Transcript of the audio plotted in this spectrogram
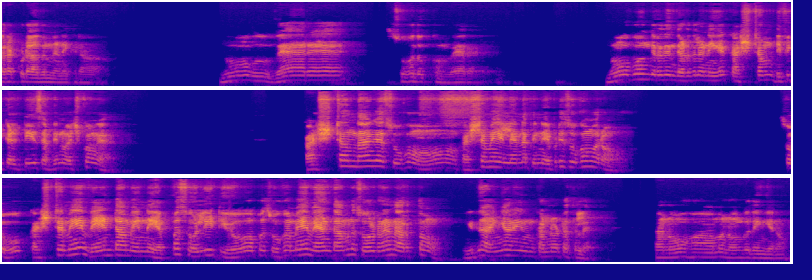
வரக்கூடாதுன்னு நினைக்கிறான். நோவு வேற, சுகதுக்கம் வேற. நோவுங்கிறது இந்த இடத்துல நீங்க கஷ்டம், டிஃபிகல்டிஸ் அப்படின்னு வச்சுக்கோங்க. கஷ்டம் தாங்க சுகம். கஷ்டமே இல்லைன்னா பின்ன எப்படி சுகம் வரும்? ஸோ கஷ்டமே வேண்டாம் என்ன எப்ப சொல்லிட்டியோ அப்ப சுகமே வேண்டாம்னு சொல்றேன்னு அர்த்தம். இது அஞ்ஞானியின் கண்ணோட்டத்துல. நான் நோகாம நொங்கு திங்கணும்.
